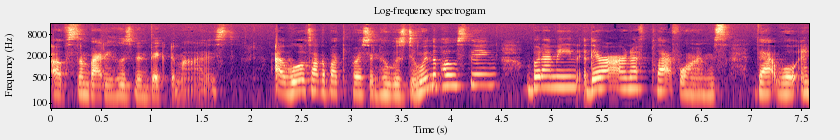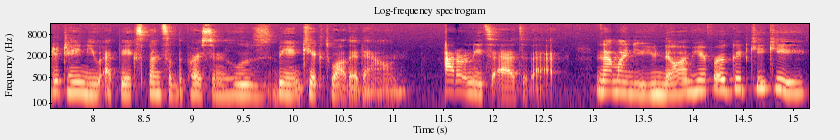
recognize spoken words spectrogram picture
of somebody who's been victimized. I will talk about the person who was doing the posting, but I mean, there are enough platforms that will entertain you at the expense of the person who's being kicked while they're down. I don't need to add to that. Now, mind you, you know I'm here for a good kiki,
